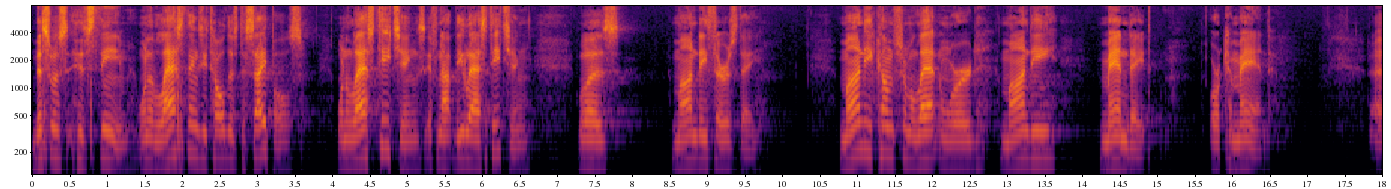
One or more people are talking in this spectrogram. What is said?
This was his theme. One of the last things he told his disciples, one of the last teachings, if not the last teaching, was Maundy Thursday. Maundy comes from a Latin word, Maundy, mandate or command. Uh,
